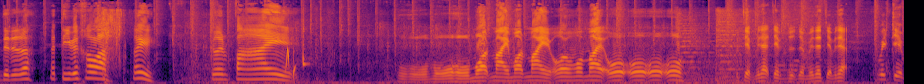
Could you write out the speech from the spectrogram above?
เดี๋ยวเดี๋ยวเดี๋ยวมาตีไม่เข้าอะเฮ้ยเกินไปโอ้โหโอ้โหมอดไหมมอดไหมโอ้มอดไหมโอ้โอ้โอ้โอ้เจ็บไหมเนี่ยเจ็บเจ็บไหมเนี่ยเจ็บไหมเนี่ยไม่เจ็บ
